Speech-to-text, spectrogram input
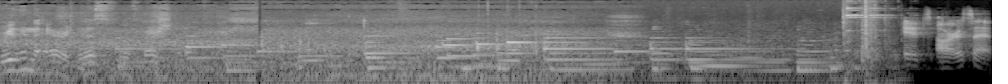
Like breathing the air, this refreshing. It's RSM.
